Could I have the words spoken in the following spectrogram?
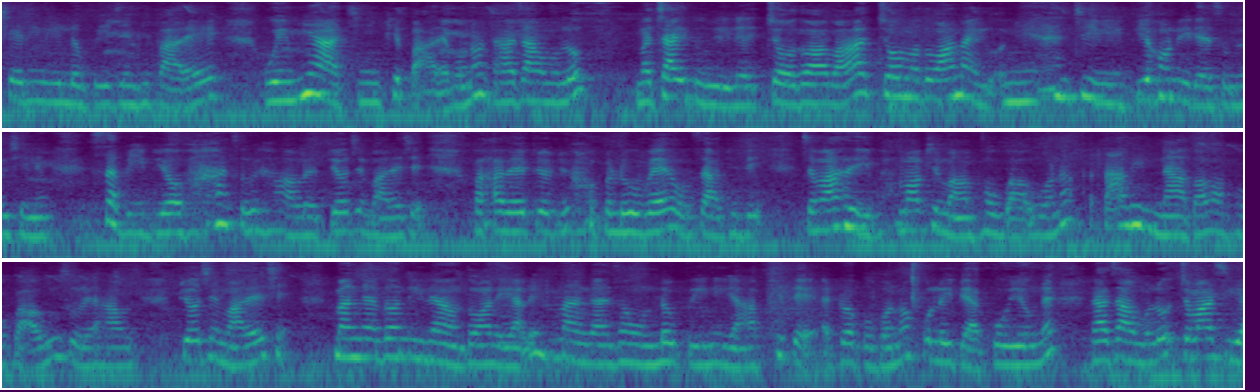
sharing လေးလုပ်ပေးခြင်းဖြစ်ပါတယ်ဝင်မျှခြင်းဖြစ်ပါတယ်ပေါ့နော်ဒါကြောင့်မလို့မကြိုက်သူတွေလည်းကြော်သွားပါကြော်မသွားနိုင်လို့အမြဲတမ်းကြည့်ပြီးပြောနေတယ်ဆိုလို့ရှိရင်လည်းဆက်ပြီးပြောပါဆိုတဲ့ဟာကိုလည်းပြောချင်ပါတယ်ရှင်ဘာပဲပြောပြောဘလို့ပဲဟိုစားဖြစ်ဖြစ်ကျမတို့ဘာမှဖြစ်မှာမဟုတ်ပါဘူးပေါ့နော်အသားလေးနာသွားမှာမဟုတ်ပါဘူးဆိုတဲ့ဟာကိုပြောချင်ပါတယ်ရှင်မှန်ကန်သောနိလန်ကိုသွားနေရလေမှန်ကန်ဆုံးကိုလုပ်ပေးနေတာဖြစ်တဲ့အတွက်ကိုပေါ့နော်ကိုလိပ်ပြကိုယုံနဲ့ဒါကြောင့်မလို့ကျမစီက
